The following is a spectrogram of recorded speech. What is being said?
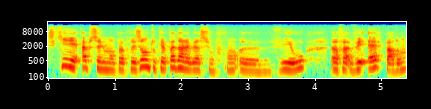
ce qui n'est absolument pas présent, en tout cas pas dans la version euh, VO, enfin VF, pardon.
